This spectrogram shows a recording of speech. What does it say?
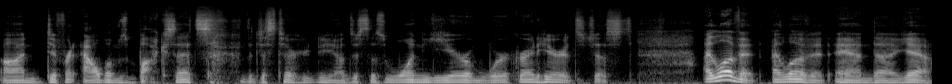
on different albums box sets that just are you know just this one year of work right here it's just i love it i love it and uh, yeah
